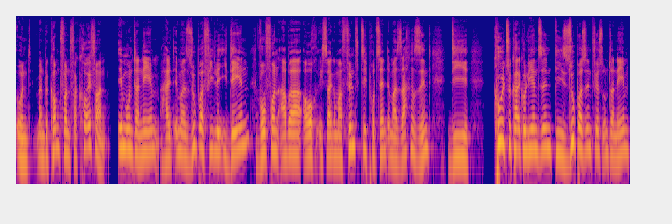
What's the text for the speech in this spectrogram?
Und man bekommt von Verkäufern im Unternehmen halt immer super viele Ideen, wovon aber auch, ich sage mal, 50 Prozent immer Sachen sind, die cool zu kalkulieren sind, die super sind fürs Unternehmen,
